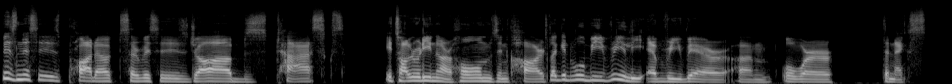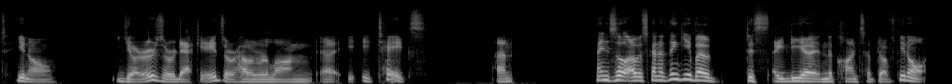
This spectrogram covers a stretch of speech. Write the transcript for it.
businesses, products, services, jobs, tasks. It's already in our homes and cars. Like it will be really everywhere um, over the next, you know, years or decades or however long uh, it, it, takes. Um, and so I was kind of thinking about this idea in the concept of, you know,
